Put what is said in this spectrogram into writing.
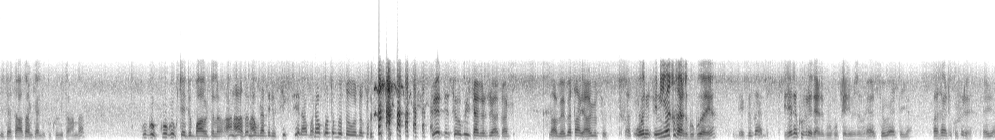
Biz de dağdan geldik Hünü Dağı'ndan. Guguk guguk dedi bağırdılar. Anasını avradını siksin amına kodumu doğduk. verdi soğumu çakışığa karşı. La Mehmet ayağı yuttu. O niye kızardı Gugu'ya ya? Ne kızardı. Bize de küfür ederdi hukuk dediğimiz zaman. E, söverdi ya. Basardı küfürü. E, ya.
